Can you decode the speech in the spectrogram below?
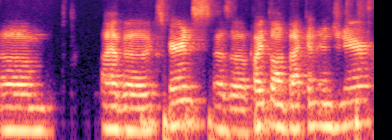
Um, I have uh, experience as a Python backend engineer,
